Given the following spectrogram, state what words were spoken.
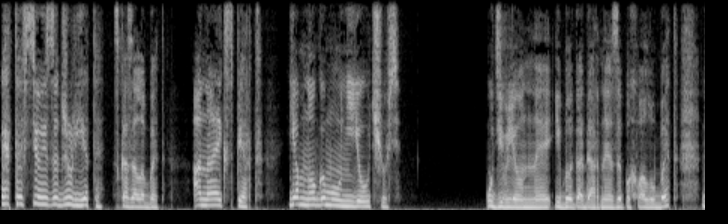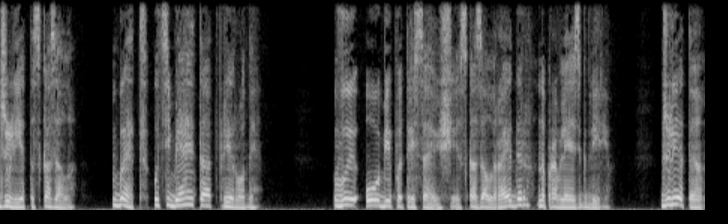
Это все из-за Джульетты, сказала Бет. Она эксперт. Я многому у нее учусь. Удивленная и благодарная за похвалу Бет, Джульетта сказала: "Бет, у тебя это от природы". Вы обе потрясающие, сказал Райдер, направляясь к двери. Джульетта,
